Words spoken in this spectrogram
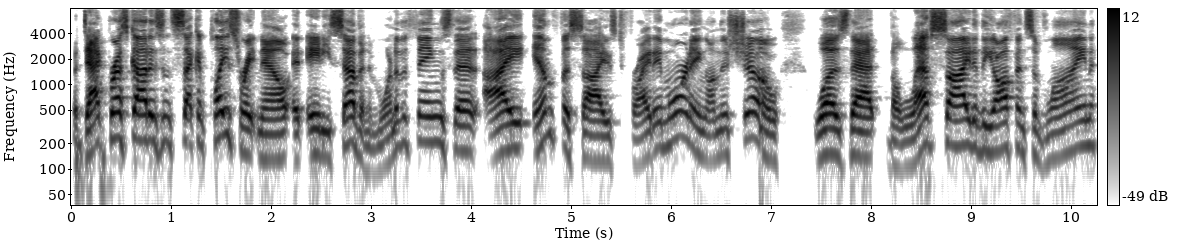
but Dak Prescott is in second place right now at 87. And one of the things that I emphasized Friday morning on this show was that the left side of the offensive line in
